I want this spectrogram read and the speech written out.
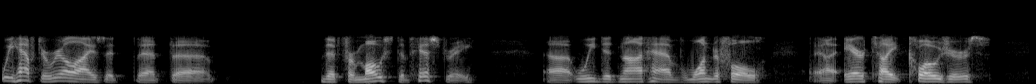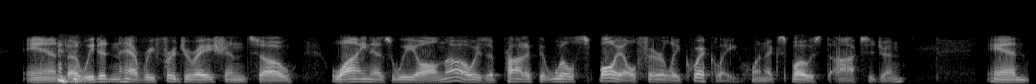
we have to realize that that uh, that for most of history, uh, we did not have wonderful uh, airtight closures and uh, we didn't have refrigeration, so wine, as we all know, is a product that will spoil fairly quickly when exposed to oxygen. And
